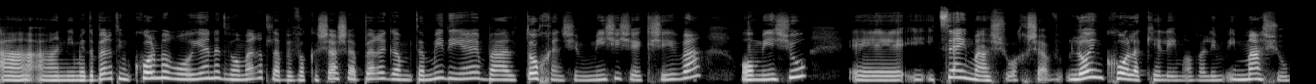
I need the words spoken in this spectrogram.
אני מדברת עם כל מרואיינת ואומרת לה בבקשה שהפרק גם תמיד יהיה בעל תוכן שמישהי שהקשיבה או מישהו אה, יצא עם משהו עכשיו, לא עם כל הכלים אבל עם, עם משהו.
